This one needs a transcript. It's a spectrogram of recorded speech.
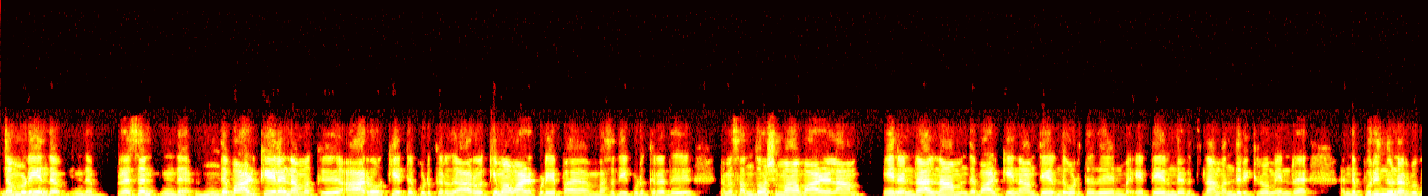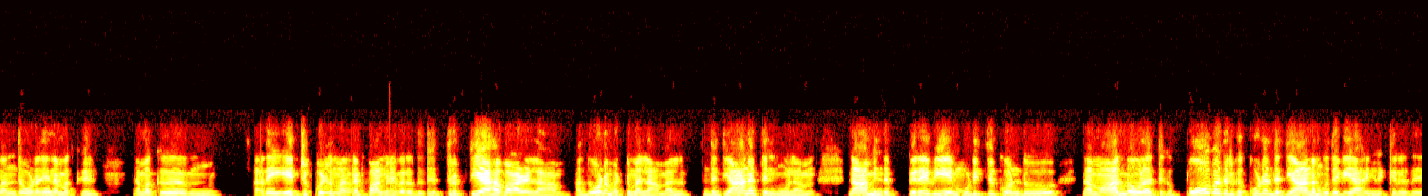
நம்முடைய இந்த இந்த பிரசன்ட் இந்த இந்த வாழ்க்கையில நமக்கு ஆரோக்கியத்தை கொடுக்கறது ஆரோக்கியமா வாழக்கூடிய ப வசதி கொடுக்கறது நம்ம சந்தோஷமா வாழலாம். ஏனென்றால் நாம் இந்த வாழ்க்கையை நாம் தேர்ந்து கொடுத்தது என்ப தேர்ந்தெடுத்து தான் வந்திருக்கிறோம் என்ற அந்த புரிந்துணர்வு வந்த உடனே நமக்கு நமக்கு அதை ஏற்றுக்கொள்ளும் மனப்பான்மை வருது. திருப்தியாக வாழலாம். அதோடு மட்டுமல்லாமல், இந்த தியானத்தின் மூலம் நாம் இந்த பிறவியை முடித்து கொண்டு நம் ஆன்ம உலகத்துக்கு போவதற்கு கூட இந்த தியானம் உதவியாக இருக்கிறது.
